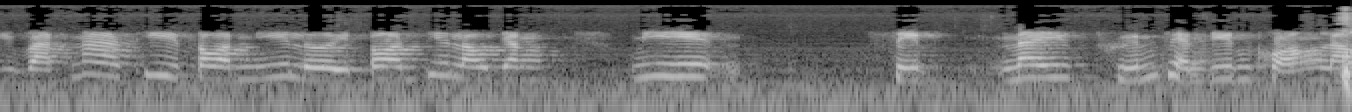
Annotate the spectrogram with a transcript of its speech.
ฏิบัติหน้าที่ตอนนี้เลย ตอนที่เรายังมีสิทธิ์ ในผืนแผ่นดินของเรา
